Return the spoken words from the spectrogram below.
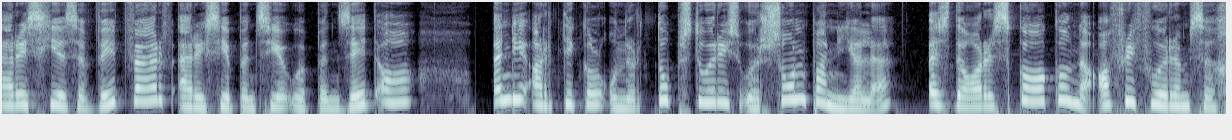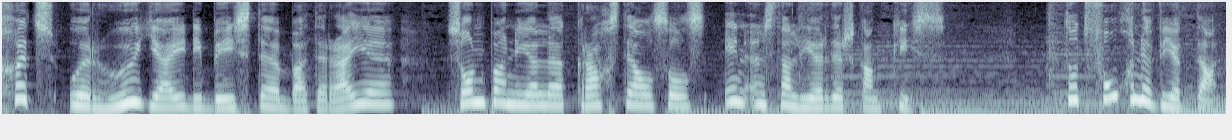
RSG se webwerf rsc.co.za. In die artikel onder topstories oor sonpanele is daar 'n skakel na AfriForum se gids oor hoe jy die beste batterye, sonpanele, kragstelsels en installeerders kan kies. Tot volgende week dan.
